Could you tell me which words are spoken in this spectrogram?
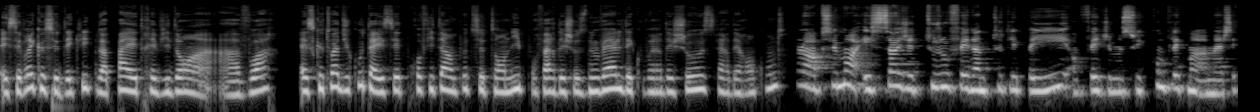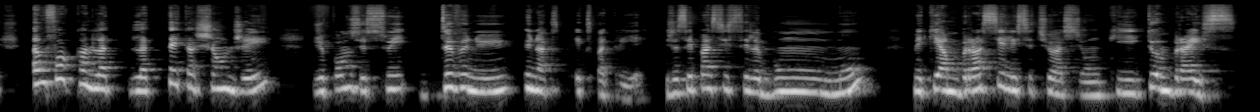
Et c'est vrai que ce déclic ne doit pas être évident à, avoir. Est-ce que toi, du coup, tu as essayé de profiter un peu de ce temps libre pour faire des choses nouvelles, découvrir des choses, faire des rencontres? Non, Absolument. Et ça, j'ai toujours fait dans tous les pays. En fait, je me suis complètement immersée. Une fois quand la tête a changé, je pense que je suis devenue une expatriée. Je ne sais pas si c'est le bon mot, mais qui a embrassé les situations, qui to embrace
